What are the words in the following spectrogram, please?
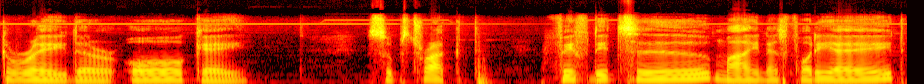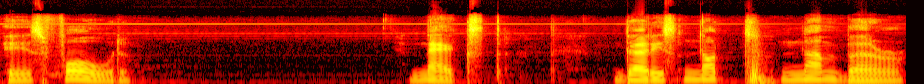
greater. Okay. Subtract. 52 minus 48 is 4 next. There is not number.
